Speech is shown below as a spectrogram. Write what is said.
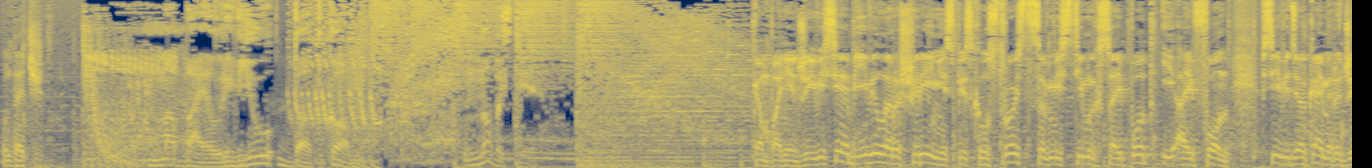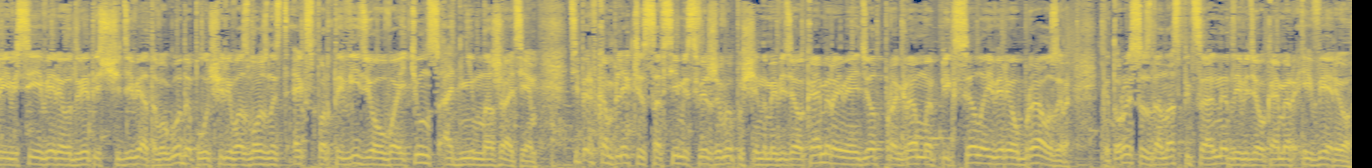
Удачи! MobileReview.com Новости Компания JVC объявила расширение списка устройств, совместимых с iPod и iPhone. Все видеокамеры JVC Verio 2009 года получили возможность экспорта видео в iTunes одним нажатием. Теперь в комплекте со всеми свежевыпущенными видеокамерами идет программа Pixel и Verio Browser, которая создана специально для видеокамер и Verio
